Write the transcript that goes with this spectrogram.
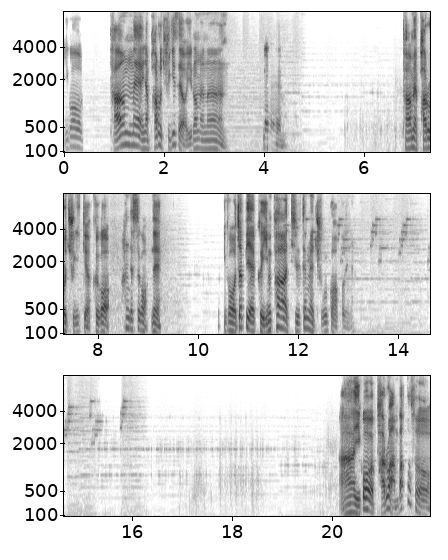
이거 다음에 그냥 바로 죽이세요. 이러면은 네. 다음에 바로 죽일게요. 그거 한 대 쓰고. 네. 이거 어차피 그 인파 딜 때문에 죽을 것 같거든요. 아, 이거 바로 안 바꿔서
